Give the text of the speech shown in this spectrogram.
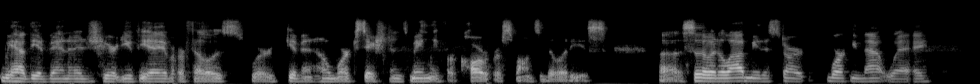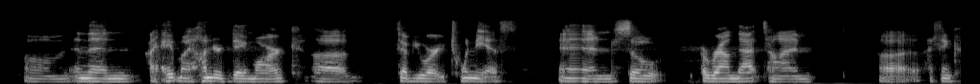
we had the advantage here at UVA of our fellows were given home workstations mainly for car responsibilities. Uh, so it allowed me to start working that way. Um, and then I hit my 100 day mark uh, February 20th. And so around that time, uh, I think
